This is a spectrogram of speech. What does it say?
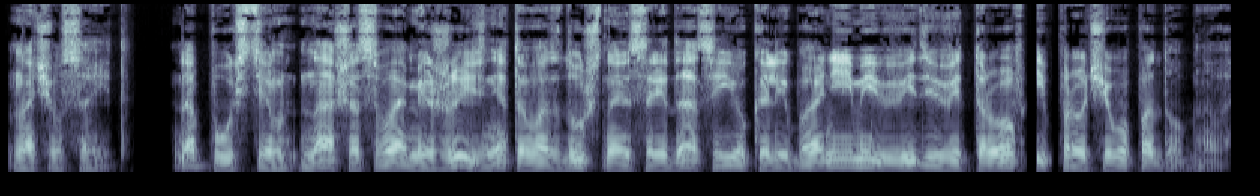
начал Саид. Допустим, наша с вами жизнь — это воздушная среда с ее колебаниями в виде ветров и прочего подобного.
